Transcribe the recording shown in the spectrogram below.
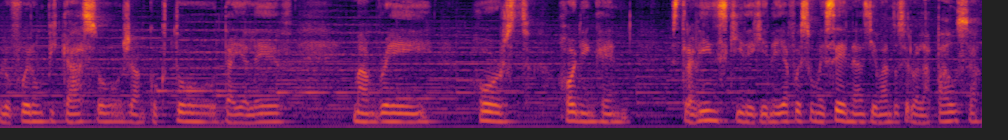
lo fueron Picasso, Jean Cocteau, Diaghilev, Man Ray, Horst, Honingen, Stravinsky, de quien ella fue su mecenas, llevándoselo a la pausa,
